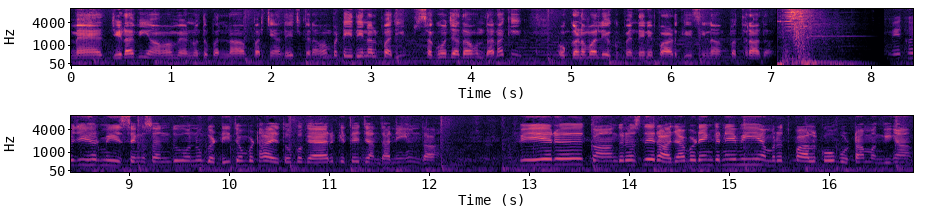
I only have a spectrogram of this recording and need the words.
ਮੈਂ ਜਿਹੜਾ ਵੀ ਆਵਾਂ ਮੈਂ ਉਹਨੂੰ ਦਬੱਲਾਂ ਪਰਚਿਆਂ ਦੇ ਵਿੱਚ ਕਰਾਵਾਂ ਬਟ ਇਹਦੇ ਨਾਲ ਭਾਜੀ ਸਗੋਂ ਜ਼ਿਆਦਾ ਹੁੰਦਾ ਨਾ ਕਿ ਉੱਗਣ ਵਾਲੇ ਉੱਗ ਪੈਂਦੇ ਨੇ ਪਾੜ ਕੇ ਸੀਨਾ ਪੱਥਰਾਂ ਦਾ। ਵੇਖੋ ਜੀ ਹਰਮੀਤ ਸਿੰਘ ਸੰਧੂ ਉਹਨੂੰ ਗੱਡੀ ਤੋਂ ਬਿਠਾਏ ਤੋਂ ਬਗੈਰ ਕਿਤੇ ਜਾਂਦਾ ਨਹੀਂ ਹੁੰਦਾ। ਫਿਰ ਕਾਂਗਰਸ ਦੇ ਰਾਜਾ ਵੜਿੰਗ ਨੇ ਵੀ ਅਮਰਤਪਾਲ ਕੋ ਵੋਟਾਂ ਮੰਗੀਆਂ।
